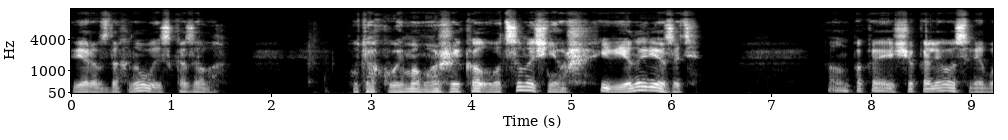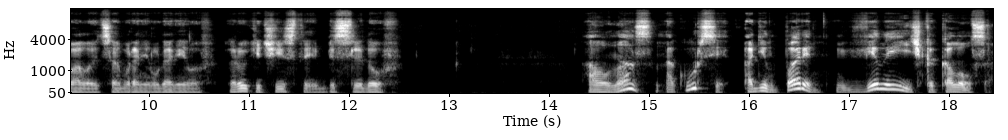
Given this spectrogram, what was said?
Вера вздохнула и сказала, «У такой мамаши колоться начнешь и вены резать». Он пока еще колесами балуется, — обронил Данилов. Руки чистые, без следов. — А у нас на курсе один парень в вены яичко кололся,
